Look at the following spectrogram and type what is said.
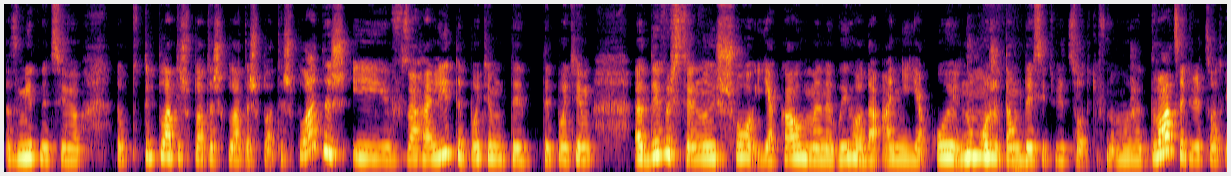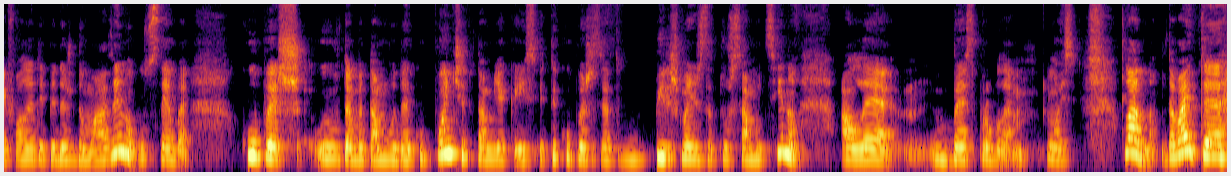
з мітницею. Тобто ти платиш, платиш, платиш, платиш, платиш, і взагалі ти потім ти, ти потім е, дивишся, ну і що, яка в мене вигода, а ніякої. Ну, може, там 10%, ну може 20%, але ти підеш до магазину у себе. Купиш, у тебе там буде купончик там якийсь, і ти купиш за більш-менш за ту ж саму ціну, але без проблем. Ось. Ладно, давайте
